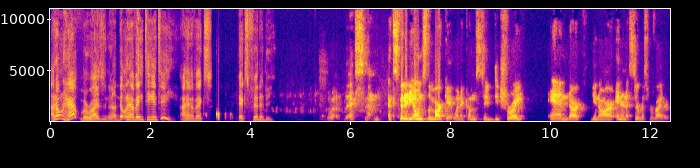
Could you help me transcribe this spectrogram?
I don't have Verizon. I don't have AT and T. I have X Xfinity. Well, X, Xfinity owns the market when it comes to Detroit and our you know our internet service provider.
